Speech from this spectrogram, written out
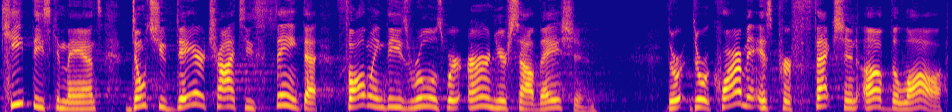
keep these commands, don't you dare try to think that following these rules will earn your salvation. The, the requirement is perfection of the law.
